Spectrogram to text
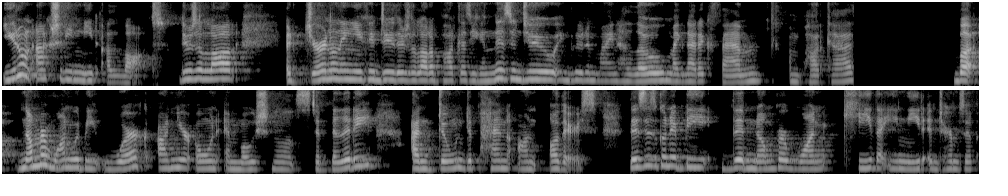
you don't actually need a lot. There's a lot of journaling you can do. There's a lot of podcasts you can listen to including mine hello magnetic femme and podcast but number one would be work on your own emotional stability and don't depend on others. This is going to be the number one key that you need in terms of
